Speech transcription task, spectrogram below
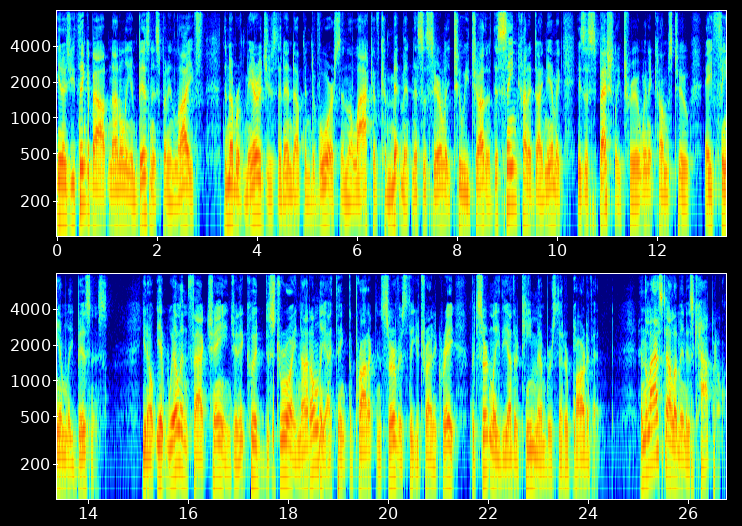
You know, as you think about not only in business but in life, the number of marriages that end up in divorce and the lack of commitment necessarily to each other. This same kind of dynamic is especially true when it comes to a family business. You know, it will in fact change and it could destroy not only, I think, the product and service that you're trying to create, but certainly the other team members that are part of it. And the last element is capital.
